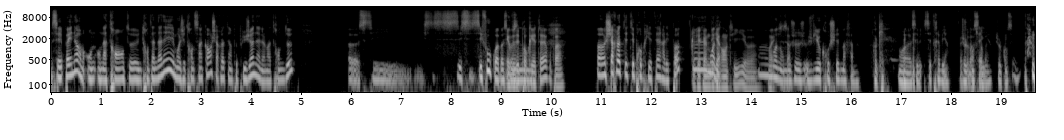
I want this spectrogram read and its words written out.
c'est pas énorme. On, on a 30, euh, une trentaine d'années. Moi, j'ai 35 ans. Charlotte est un peu plus jeune. Elle en a 32. Euh, c'est c'est- c'est fou, quoi. Parce Et que, vous êtes propriétaire ou pas? Euh, Charlotte était propriétaire à l'époque. Il y a quand même moi des non. garanties. euh, Euh, ouais, moi non, moi, je, je vis au crochet de ma femme. Ok. Ouais, c'est- très bien. Je le conseille. Je le conseille. Ok,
